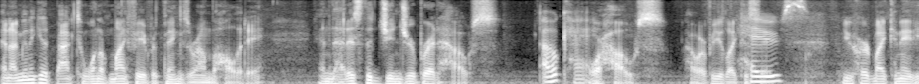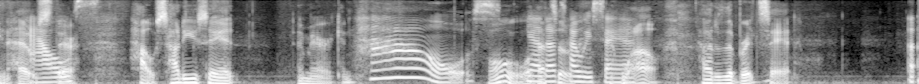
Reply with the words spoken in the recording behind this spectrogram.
And I'm going to get back to one of my favorite things around the holiday, and that is the gingerbread house Okay. or house, however you like to say. it. House. You heard my Canadian house, House. there. House. How do you say it, American? House. Oh, well, yeah, that's, a- how we say it. Wow. How do the Brits say it?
